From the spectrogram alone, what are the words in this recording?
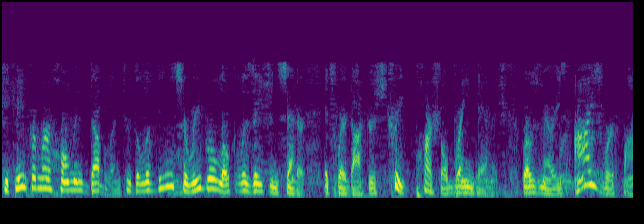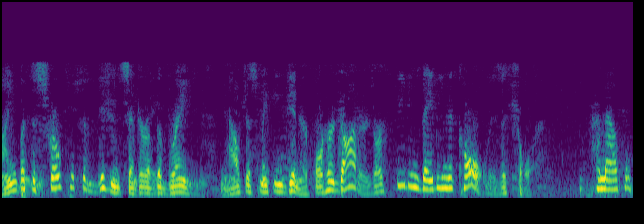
she came from her home in Dublin to the Levine Cerebral Localization Center. It's where doctors treat partial brain damage. Rosemary's eyes were fine, but the stroke hit the vision center of the brain. Now just making dinner for her daughters or feeding baby Nicole is a chore. Her mouth is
